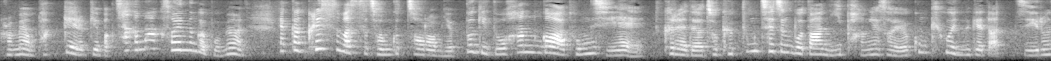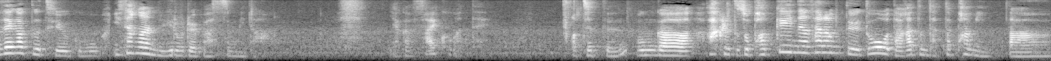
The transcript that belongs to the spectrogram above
그러면 밖에 이렇게 막 차가 막 서 있는 걸 보면 약간 크리스마스 전구처럼 예쁘기도 한과 동시에 그래 내가 저 교통체증보단 이 방에서 에어컨 켜고 있는 게 낫지 이런 생각도 들고 이상한 위로를 받습니다. 약간 사이코 같아. 어쨌든 뭔가 아 그래도 저 밖에 있는 사람들도 나 같은 답답함이 있다.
